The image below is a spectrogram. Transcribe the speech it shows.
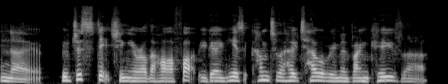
No, you're just stitching your other half up. You're going, here's it, come to a hotel room in Vancouver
